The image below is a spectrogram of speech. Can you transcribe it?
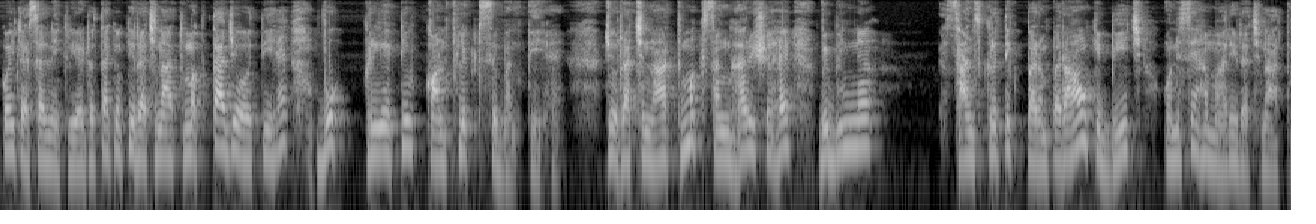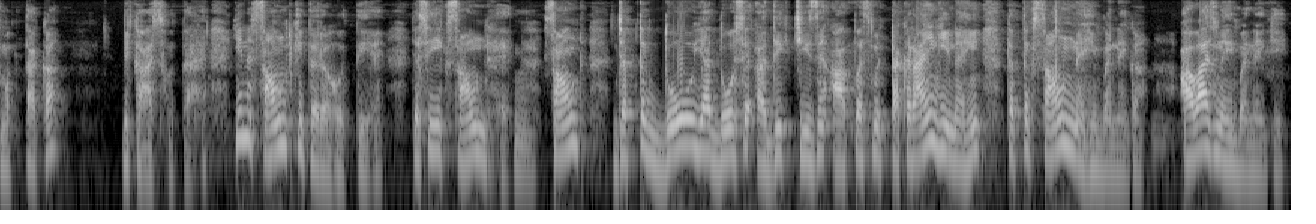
कोई टसल नहीं क्रिएट होता क्योंकि रचनात्मकता जो होती है वो क्रिएटिव कॉन्फ्लिक्ट से बनती है। जो रचनात्मक संघर्ष है विभिन्न सांस्कृतिक परंपराओं के बीच उनसे हमारी रचनात्मकता का विकास होता है। ये ना साउंड की तरह होती है। जैसे एक साउंड है। साउंड हम्म। जब तक दो या दो से अधिक चीज़ें आपस में टकराएँगी नहीं तब तक साउंड नहीं बनेगा। आवाज़ नहीं बनेगी।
